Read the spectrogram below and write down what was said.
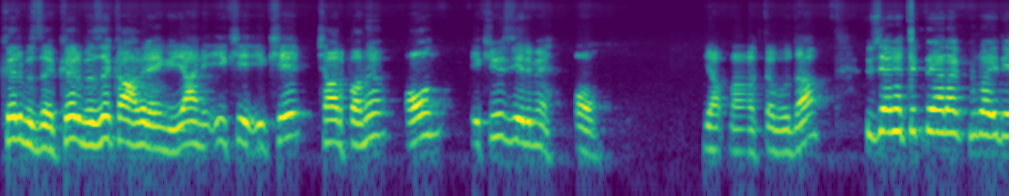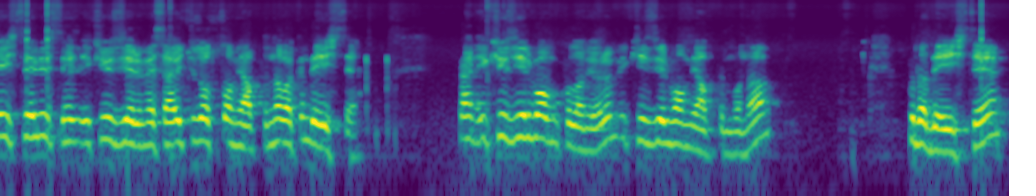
Kırmızı, kırmızı, kahverengi. Yani 2, 2 çarpanı 10, 220 ohm yapmakta bu da. Üzerine tıklayarak burayı değiştirebilirsiniz. 220 mesela 330 ohm yaptığında bakın değişti. Ben 220 ohm kullanıyorum. 220 ohm yaptım bunu. Bu da değişti.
